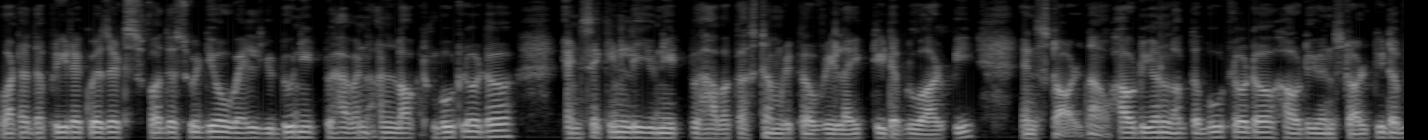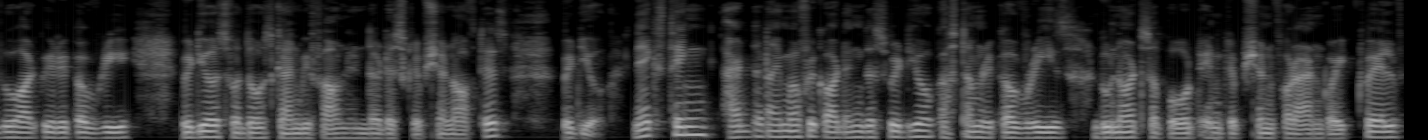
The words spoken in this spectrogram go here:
what are the prerequisites for this video? Well you do need to have an unlocked bootloader and secondly you need to have a custom recovery like TWRP installed. Now how do you unlock the bootloader? How do you install TWRP recovery? Videos for those can be found in the description of this video. Next thing at the time of recording this video custom recovery do not support encryption for Android 12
